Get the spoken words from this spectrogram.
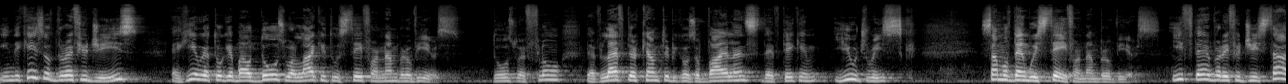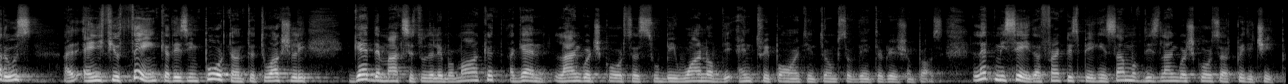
In the case of the refugees, and here we are talking about those who are likely to stay for a number of years. Those who have flown, they've left their country because of violence, they've taken huge risk. Some of them will stay for a number of years. If they have a refugee status, and if you think it is important to actually get them access to the labor market, again, language courses will be one of the entry points in terms of the integration process. Let me say that, frankly speaking, some of these language courses are pretty cheap.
